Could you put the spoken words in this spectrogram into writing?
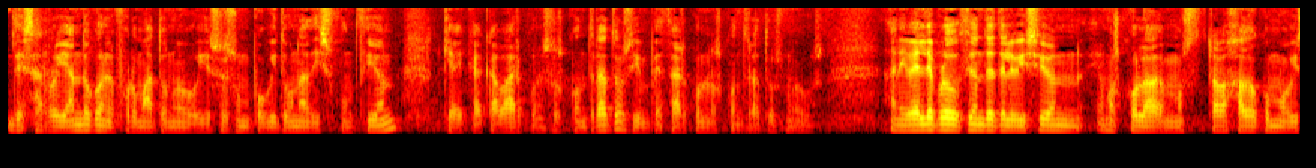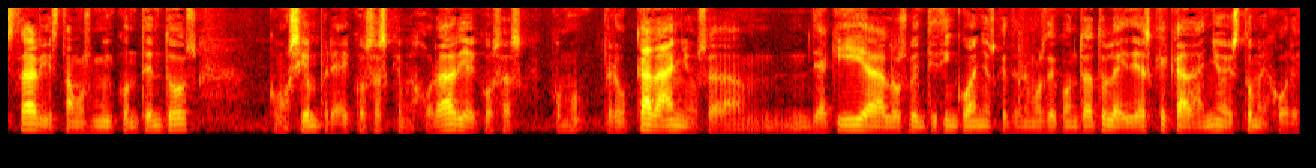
desarrollando con el formato nuevo. Y eso es un poquito una disfunción que hay que acabar con esos contratos y empezar con los contratos nuevos. A nivel de producción de televisión hemos, hemos trabajado con Movistar y estamos muy contentos como siempre, hay cosas que mejorar y hay cosas como, pero cada año, o sea, de aquí a los 25 años que tenemos de contrato, la idea es que cada año esto mejore.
